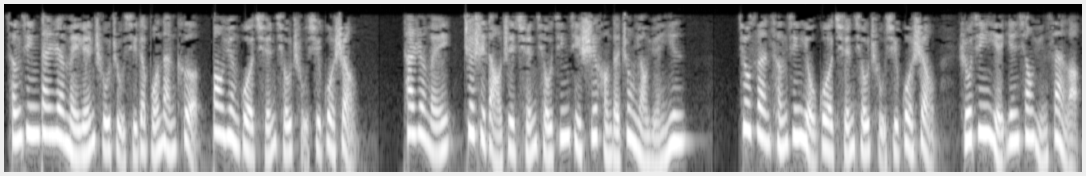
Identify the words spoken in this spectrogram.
曾经担任美联储主席的伯南克抱怨过全球储蓄过剩，他认为这是导致全球经济失衡的重要原因。就算曾经有过全球储蓄过剩，如今也烟消云散了。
